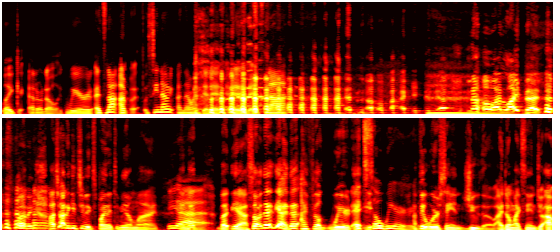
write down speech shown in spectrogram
like i don't know like weird it's not I'm, see now I now i did it and it's not no, I, no, I like that. That's funny. I'll try to get you to explain it to me online. And Yeah. that- but yeah, so that, yeah, that, I feel weird. it's eh, I- so weird I feel weird saying Jew though. I don't like saying Jew. I,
